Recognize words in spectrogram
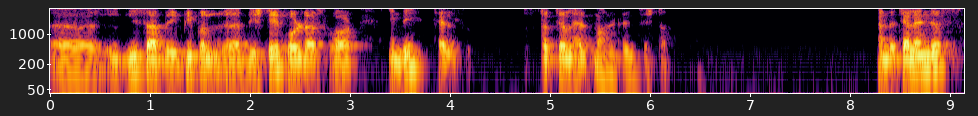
uh, these are the people uh, the stakeholders for in the health structural health monitoring system. And the challenges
